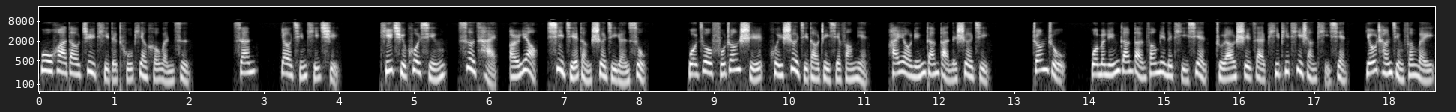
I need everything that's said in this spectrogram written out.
物化到具体的图片和文字。三、要勤提取，提取廓形、色彩、饵料、细节等设计元素。我做服装时会涉及到这些方面，还有灵感版的设计。庄主，我们灵感板方面的体现主要是在 PPT 上体现，由场景分为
